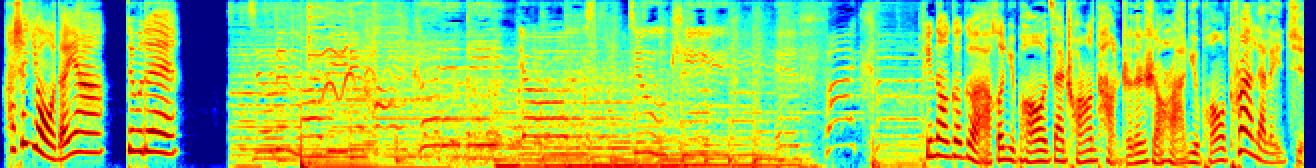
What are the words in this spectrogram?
还是有的呀，对不对？听到哥哥啊和女朋友在床上躺着的时候啊，女朋友突然来了一句：“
